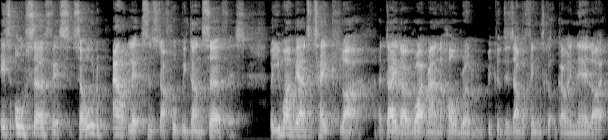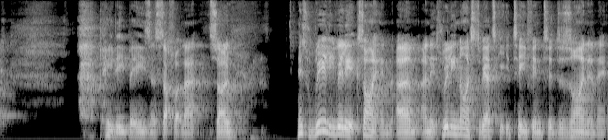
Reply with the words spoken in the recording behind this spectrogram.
it's all surface. So all the outlets and stuff will be done surface, but you won't be able to take like a dado right round the whole room because there's other things got to go in there, like PDBs and stuff like that. So it's really, really exciting, um, and it's really nice to be able to get your teeth into designing it,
